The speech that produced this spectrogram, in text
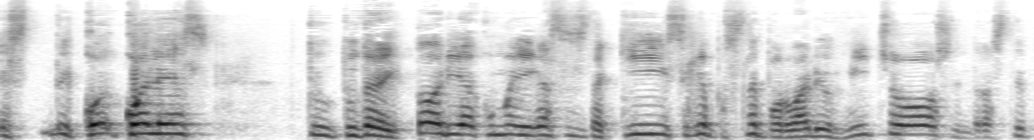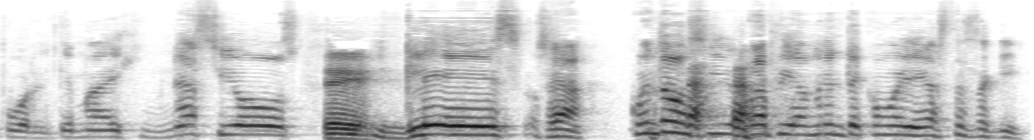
este cuál es tu, trayectoria, cómo llegaste hasta aquí. Sé que pasaste por varios nichos, entraste por el tema de gimnasios, inglés, o sea, cuéntanos así rápidamente cómo llegaste hasta aquí.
